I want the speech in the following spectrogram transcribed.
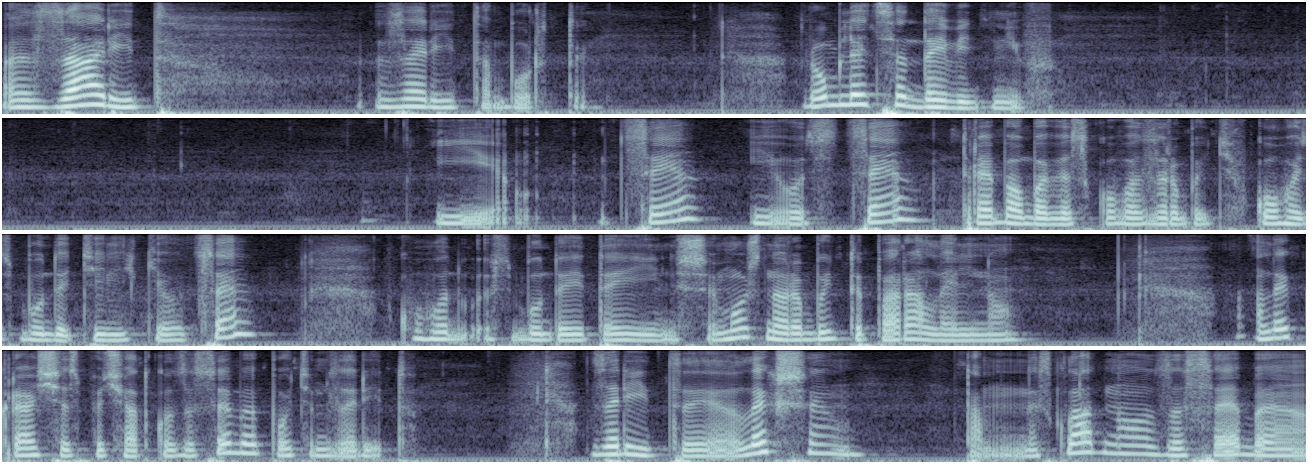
За рід, за рід аборти. Робляться 9 днів. І це, і ось це треба обов'язково зробити. В когось буде тільки оце, в когось буде і те інше. Можна робити паралельно. Але краще спочатку за себе, потім за рід. За рід е, легше, там не складно, за себе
